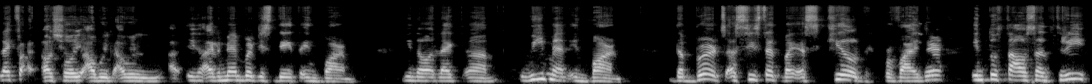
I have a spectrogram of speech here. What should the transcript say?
like I'll show you. I will. I will. Uh, you know, I remember this data in BARMM. You know, like um, women in BARMM, the births assisted by a skilled provider in 2003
